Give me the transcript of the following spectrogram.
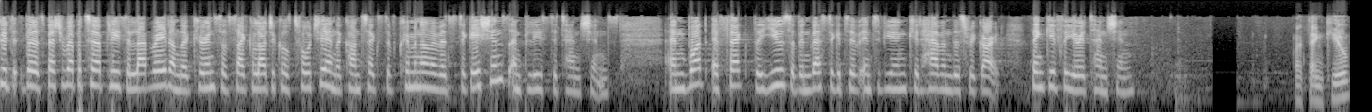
Could the Special Rapporteur please elaborate on the occurrence of psychological torture in the context of criminal investigations and police detentions? and what effect the use of investigative interviewing could have in this regard. Thank you for your attention. I thank you.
